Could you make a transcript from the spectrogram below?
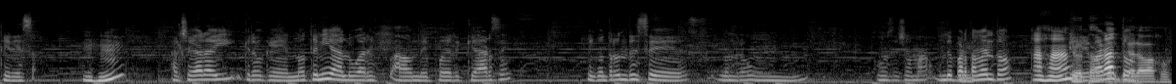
Teresa. Al llegar ahí, creo que no tenía lugares a donde poder quedarse. Encontró entonces encontró un. ¿Cómo se llama? Un departamento. Ajá. Eh, por barato. tirar abajo.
